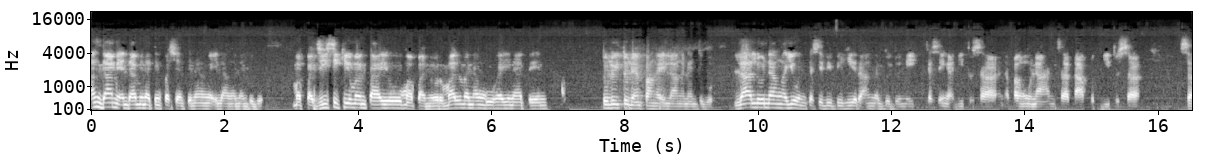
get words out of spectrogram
ang dami, ang dami nating pasyente na nangailangan ng dugo. Mapa-GCQ man tayo, mapa-normal man ang buhay natin, tuloy-tuloy ang pangailangan ng dugo. Lalo na ngayon kasi bibihira ang nagdo-donate kasi nga dito sa napangunahan sa takot dito sa sa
